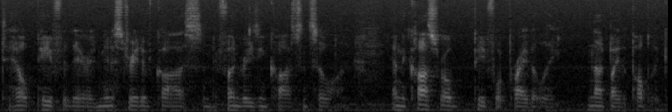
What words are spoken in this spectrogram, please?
to help pay for their administrative costs and their fundraising costs and so on. And the costs are all paid for privately, not by the public.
